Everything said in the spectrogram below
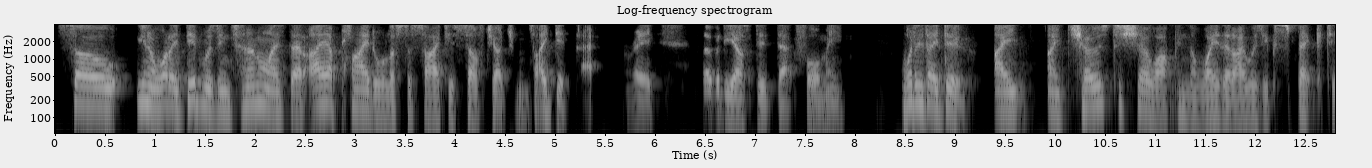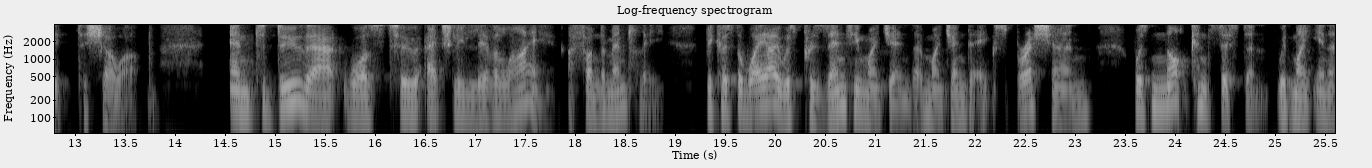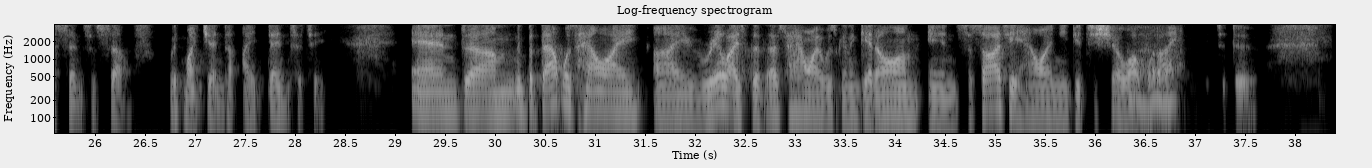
So, you know, what I did was internalize that. I applied all of society's self judgments. I did that, right? Nobody else did that for me. What did I do? I, I chose to show up in the way that I was expected to show up. And to do that was to actually live a lie, uh, fundamentally, because the way I was presenting my gender, my gender expression, was not consistent with my inner sense of self, with my gender identity and um, but that was how I I realized that that's how I was going to get on in society, how I needed to show up, what I needed to do.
